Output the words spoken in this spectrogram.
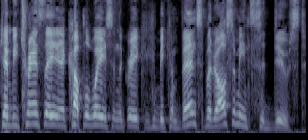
can be translated in a couple of ways in the Greek. It can be convinced, but it also means seduced.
